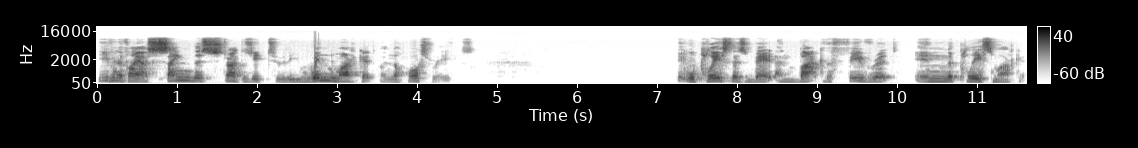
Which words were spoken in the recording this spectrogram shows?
even if I assign this strategy to the win market on the horse race, it will place this bet and back the favourite in the place market.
